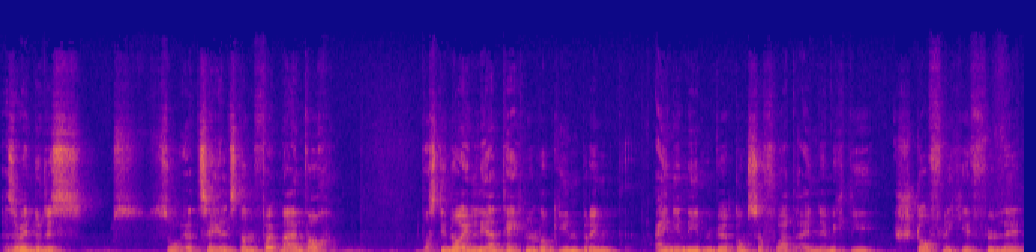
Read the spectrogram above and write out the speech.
Also wenn du das so erzählst, dann fällt mir einfach was die neuen Lerntechnologien bringt, eine Nebenwirkung sofort ein, nämlich die stoffliche Fülle,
